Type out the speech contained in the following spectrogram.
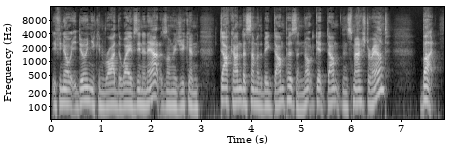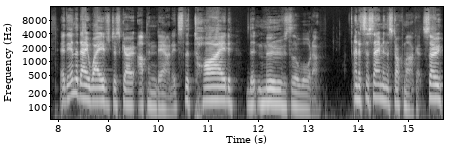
If you know what you're doing, you can ride the waves in and out as long as you can duck under some of the big dumpers and not get dumped and smashed around. But at the end of the day, waves just go up and down. It's the tide that moves the water. And it's the same in the stock market. So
